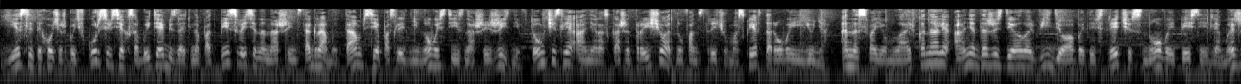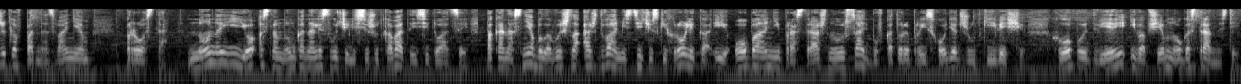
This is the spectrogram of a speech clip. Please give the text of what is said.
Если ты хочешь быть в курсе всех событий, обязательно подписывайся на наши инстаграмы. Там все последние новости из нашей жизни. В том числе Аня расскажет про еще одну фан-встречу в Москве 2 июня. А на своем live-канале Аня даже сделала видео об этой встрече с новой песней для magic ов под названием «Просто». Но на ее основном канале случились и шутковатые ситуации. Пока нас не было, вышло аж два мистических ролика, и оба они про страшную усадьбу, в которой происходят жуткие вещи. Хлопают двери и вообще много странностей.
